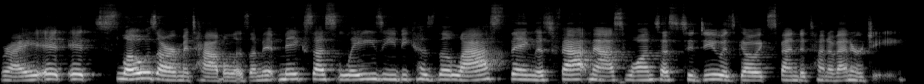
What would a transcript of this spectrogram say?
Right? It it slows our metabolism. It makes us lazy because the last thing this fat mass wants us to do is go expend a ton of energy.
